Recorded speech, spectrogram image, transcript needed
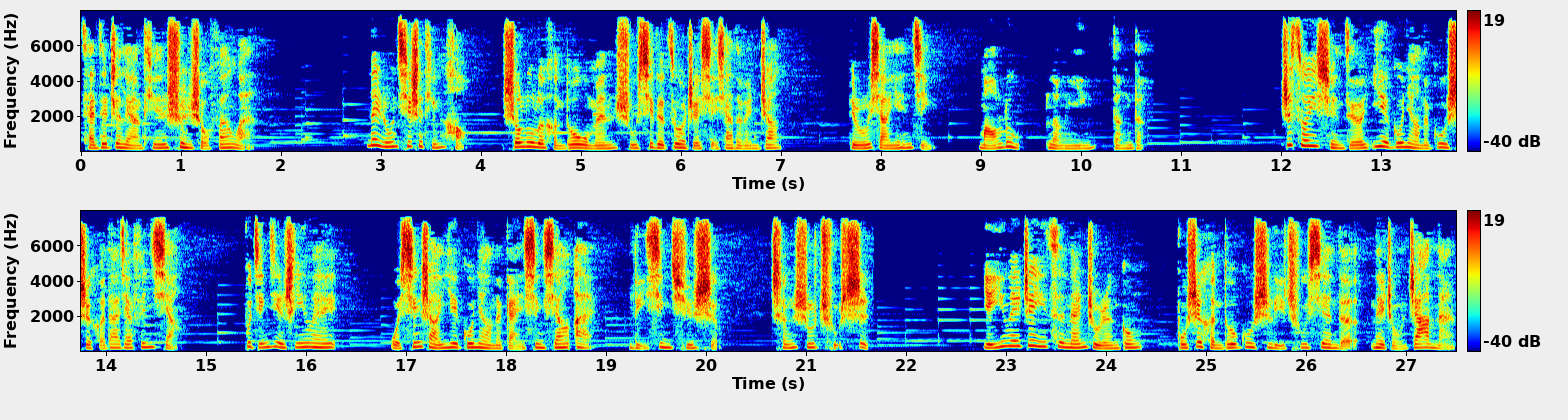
才在这两天顺手翻完。内容其实挺好，收录了很多我们熟悉的作者写下的文章，比如小严谨、毛路、冷莹等等。之所以选择叶姑娘的故事和大家分享，不仅仅是因为我欣赏叶姑娘的感性相爱、理性取舍、成熟处事，也因为这一次男主人公不是很多故事里出现的那种渣男。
